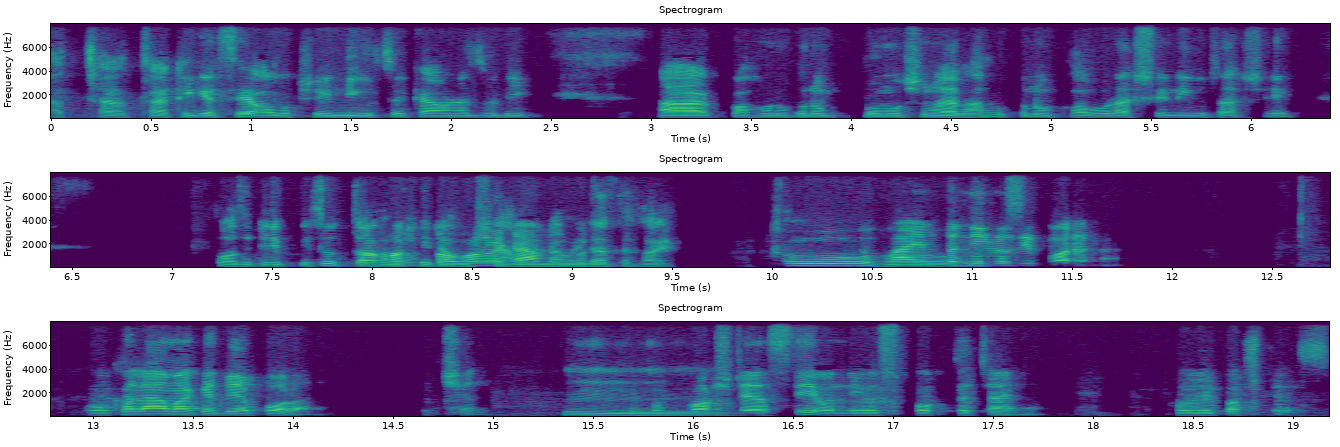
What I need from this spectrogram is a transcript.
আচ্ছা আচ্ছা ঠিক আছে। অবশ্যই নিউজের কারণে যদি কখনো কোনো প্রমোশন হয় ভালো কোনো খবর আসে নিউজ আসে পজিটিভ কিছু তখন সেটা অবশ্যই আমার আমি নামে। যাতে হয়। ও ফাইম তো নিউজই পড়ে না। ও খালি আমাকে দিয়ে পড়ায় বুঝছেন? খুব কষ্টে আছি ও নিউজ পড়তে চায় না। খুবই কষ্টে আছি।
